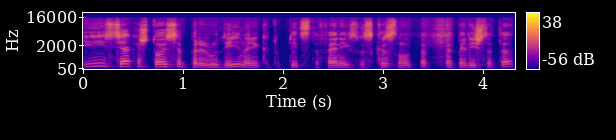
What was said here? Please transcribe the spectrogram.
И сякаш той се прероди, нали, като птицата Феникс, възкръсна от пепелищата,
